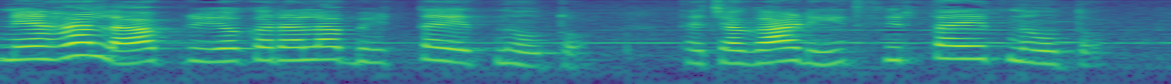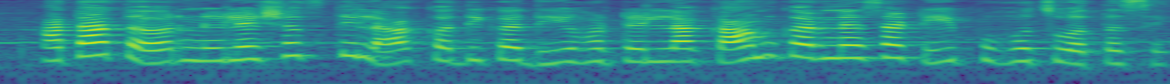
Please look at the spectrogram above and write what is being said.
नेहाला प्रियकराला भेटता येत नव्हतं. त्याच्या गाडीत फिरता येत नव्हतं. आता तर निलेशच तिला कधीकधी हॉटेलला काम करण्यासाठी पोहोचवत असे.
